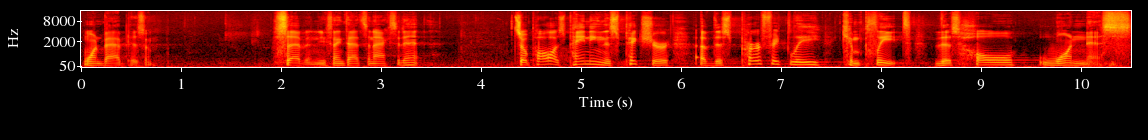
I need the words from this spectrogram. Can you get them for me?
one baptism. Seven. You think that's an accident? So Paul is painting this picture of this perfectly complete, this whole oneness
